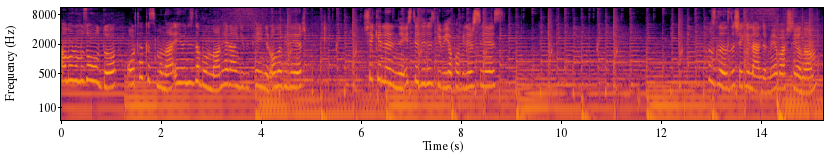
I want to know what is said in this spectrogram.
Hamurumuz oldu. Orta kısmına evinizde bulunan herhangi bir peynir olabilir. Şekillerini istediğiniz gibi yapabilirsiniz. Hızlı hızlı şekillendirmeye başlayalım.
